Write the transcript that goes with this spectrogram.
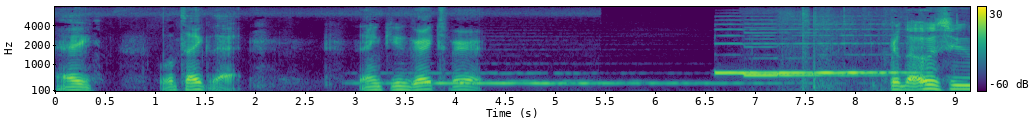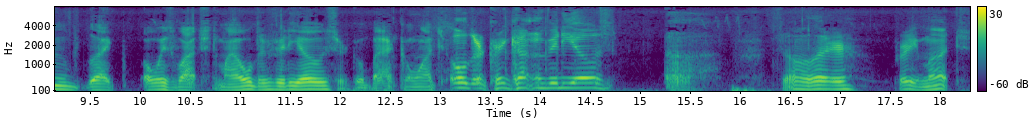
Hey, we'll take that. Thank you, Great Spirit. For those who like always watched my older videos or go back and watch older creek hunting videos, uh, it's all there pretty much.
